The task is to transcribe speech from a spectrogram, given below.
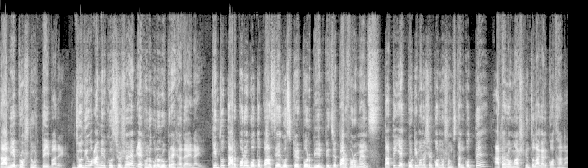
তা নিয়ে প্রশ্ন উঠতেই পারে। যদিও আমির খুসরো সাহেব এখনও কোনো রূপরেখা দেয় নাই, কিন্তু তারপরে গত পাঁচই আগস্টের পর বিএনপির যে পারফরমেন্স তাতে এক কোটি মানুষের কর্মসংস্থান করতে আঠারো মাস কিন্তু লাগার কথা না।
